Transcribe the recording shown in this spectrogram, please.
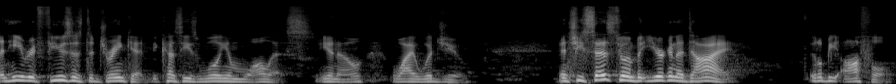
And he refuses to drink it because he's William Wallace. You know, why would you? And she says to him, But you're going to die. It'll be awful.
